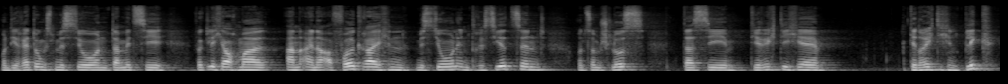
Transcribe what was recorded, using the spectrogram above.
und die Rettungsmission, damit sie wirklich auch mal an einer erfolgreichen Mission interessiert sind und zum Schluss, dass sie die richtige, den richtigen Blick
